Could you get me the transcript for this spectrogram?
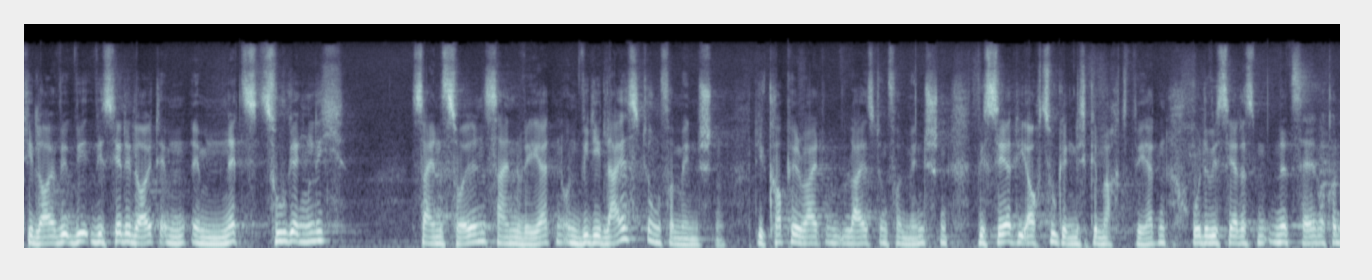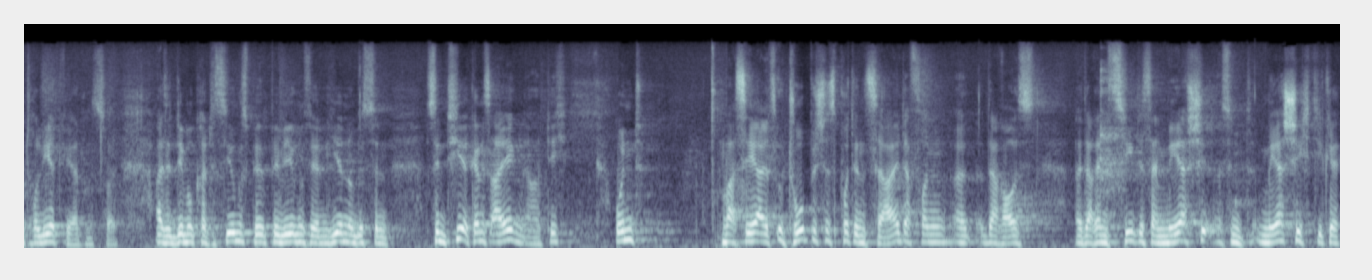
die Leute, wie, wie sehr die Leute im, im Netz zugänglich sein sollen, sein werden und wie die Leistung von Menschen die Copyright-Leistung von Menschen, wie sehr die auch zugänglich gemacht werden oder wie sehr das Netz selber kontrolliert werden soll. Also Demokratisierungsbewegungen werden hier noch ein bisschen, sind hier ganz eigenartig und was er als utopisches Potenzial davon, äh, daraus äh, darin zieht, ist ein Mehrschi sind mehrschichtige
